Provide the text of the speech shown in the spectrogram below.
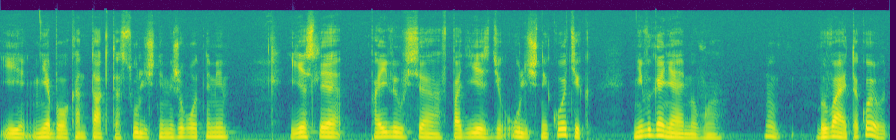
и не было контакта с уличными животными. Если появился в подъезде уличный котик, не выгоняем его. Ну, бывает такое, вот,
